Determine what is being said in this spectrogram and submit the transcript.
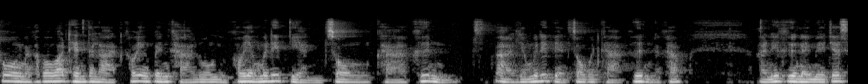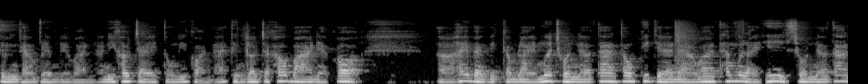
ช่วงๆนะครับ เพราะว่าเทรนตลาดเขายังเป็นขาลงอยู่เขายังไม่ได้เปลี่ยนทรงขาขึ้นอ่ายังไม่ได้เปลี่ยนทรงเป็นขาขึ้นนะครับ อันนี้คือใน major swing time frame day 1อันนี้เข้าใจตรงนี้ก่อนนะ ถึงเราจะเข้า buy เนี่ยก็ให้แบ่งปิดกำไรเมื่อชนแนวต้านต้องพิจารณาว่าถ้าเมื่อไหร่ที่ชนแนวต้าน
